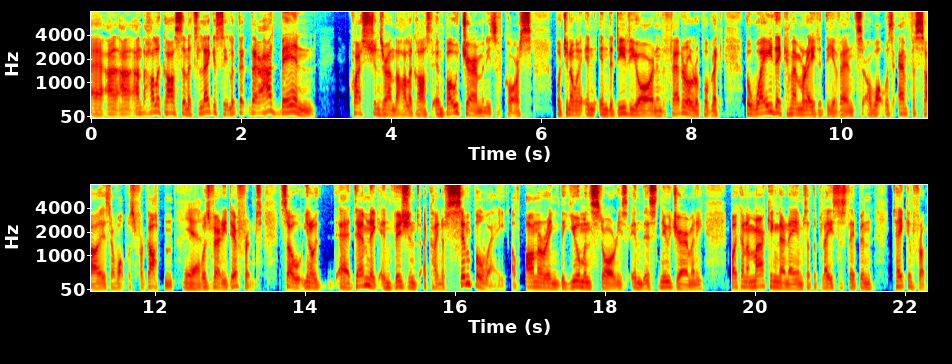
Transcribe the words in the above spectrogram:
uh, and, and the Holocaust and its legacy. Look, there, there had been questions around the Holocaust in both Germanys, of course, but you know, in, in the DDR and in the Federal Republic, the way they commemorated the events or what was emphasized or what was forgotten Yeah. was very different. So, you know, uh, Demnig envisioned a kind of simple way of honoring the human stories in this new Germany by kind of marking their names at the places they've been taken from.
